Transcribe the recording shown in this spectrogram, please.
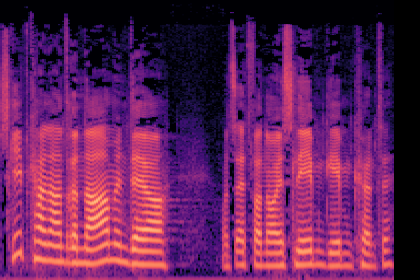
Es gibt keinen anderen Namen, der uns etwa neues Leben geben könnte.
